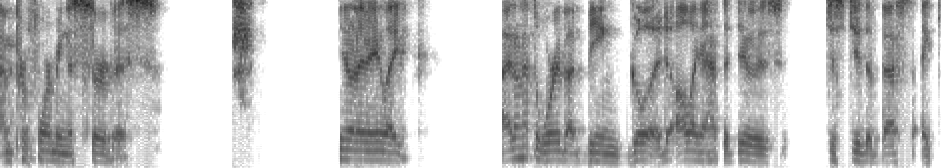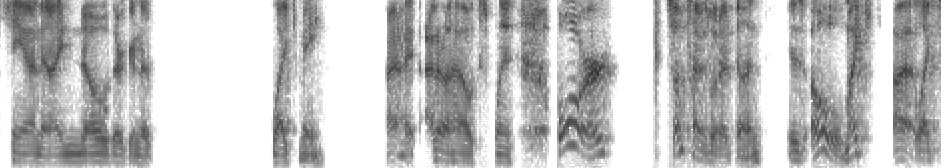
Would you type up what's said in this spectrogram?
I'm performing a service. You know what I mean? Like I don't have to worry about being good. All I have to do is just do the best I can, and I know they're going to like me. I, I, I don't know how to explain. Or sometimes what I've done is, oh, Mike, uh, like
